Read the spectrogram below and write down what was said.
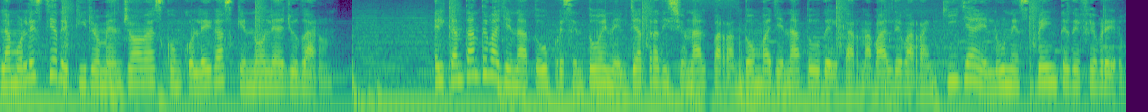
La molestia de Peter Manjarres con colegas que no le ayudaron. El cantante vallenato presentó en el ya tradicional parrandón vallenato del Carnaval de Barranquilla el lunes 20 de febrero.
